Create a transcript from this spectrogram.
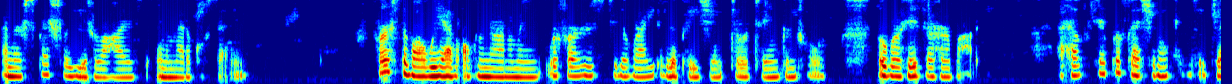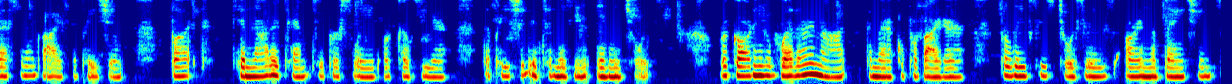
and are especially utilized in a medical setting. First of all, we have autonomy, refers to the right of the patient to retain control over his or her body. A healthcare professional can suggest and advise the patient, but cannot attempt to persuade or cohere the patient into making any choice, regarding of whether or not the medical provider believes these choices are in the patient's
